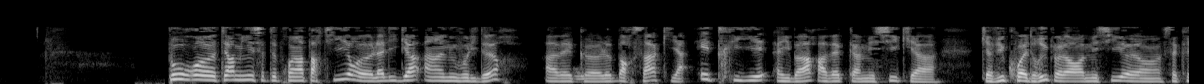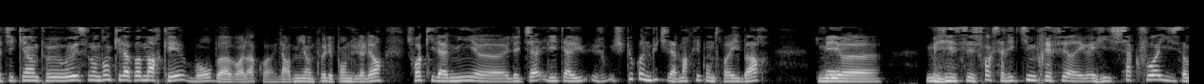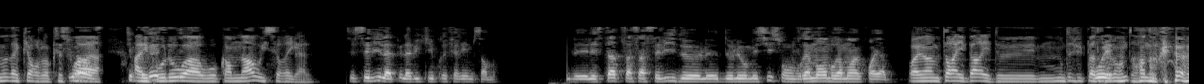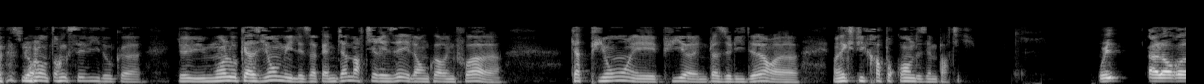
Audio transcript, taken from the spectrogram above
Pour euh, terminer cette première partie, euh, la Liga a un nouveau leader, avec euh, le Barça qui a étrié Eibar, avec un Messi qui a qui a vu quadruple. Alors Messi, euh, ça critiquait un peu. Oui, c'est longtemps qu'il a pas marqué. Bon, bah voilà quoi. Il a remis un peu les pendules à l'heure. Je crois qu'il a mis, euh, il, était, il était à, je sais plus combien de buts il a marqué contre Eibar, mais euh, mais c'est, je crois que sa victime préférée. Il, chaque fois, il s'en donne à cœur joie, que ce soit ouais, à Ipolo ou au Camp Nou, il se régale. C'est la, la victime préférée, il me semble les, les stats face à Séville de, de Léo Messi sont vraiment vraiment incroyables. Ouais, mais en même temps, Ibar est de monté depuis pas oui. très longtemps, donc euh, moins longtemps que Séville, donc euh, il a eu moins l'occasion, mais il les a quand même bien martyrisés. Et là encore une fois, quatre pions et puis une place de leader. on expliquera pourquoi en deuxième partie. Oui, alors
